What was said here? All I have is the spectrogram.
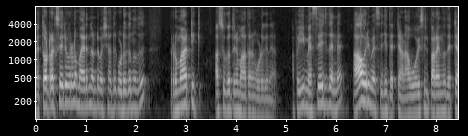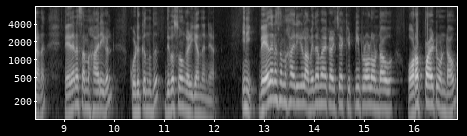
മെത്തോട്രക്സൈറ്റ് പോലുള്ള മരുന്നുണ്ട്. പക്ഷെ അത് കൊടുക്കുന്നത് റുമാറ്റിക് അസുഖത്തിന് മാത്രം കൊടുക്കുന്നതാണ്. അപ്പോൾ ഈ മെസ്സേജ് തന്നെ ആ ഒരു മെസ്സേജ് തെറ്റാണ്. ആ വോയിസിൽ പറയുന്നത് തെറ്റാണ്. വേദന സംഹാരികൾ കൊടുക്കുന്നത് ദിവസവും കഴിക്കാൻ തന്നെയാണ്. ഇനി വേദന സംഹാരികൾ അമിതമായി കഴിച്ചാൽ കിഡ്നി പ്രോബ്ലം ഉണ്ടാവുമോ ഉറപ്പായിട്ടും ഉണ്ടാവും.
